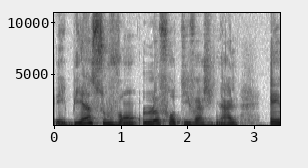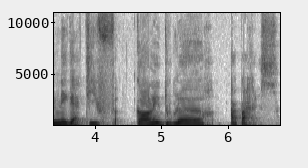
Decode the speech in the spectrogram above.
et bien souvent le frottis vaginal est négatif quand les douleurs apparaissent.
